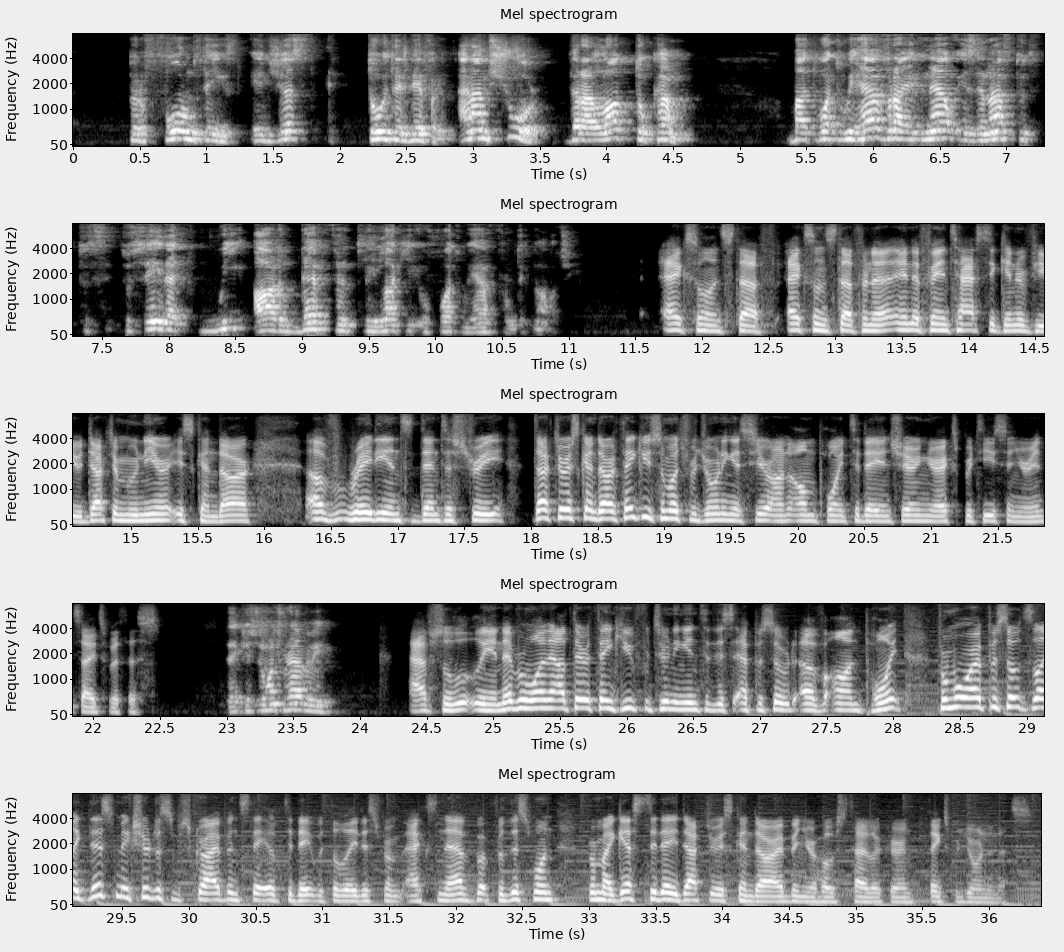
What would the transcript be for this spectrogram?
perform things, it's just totally different. And I'm sure there are a lot to come. But what we have right now is enough to, to, to say that we are definitely lucky of what we have from technology. Excellent stuff. Excellent stuff. And a, and a fantastic interview. Dr. Munir Iskandar of Radiance Dentistry. Dr. Iskandar, thank you so much for joining us here on On Point today and sharing your expertise and your insights with us. Thank you so much for having me. Absolutely. And everyone out there, thank you for tuning into this episode of On Point. For more episodes like this, make sure to subscribe and stay up to date with the latest from XNAV. But for this one, for my guest today, Dr. Iskandar, I've been your host, Tyler Kern. Thanks for joining us.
